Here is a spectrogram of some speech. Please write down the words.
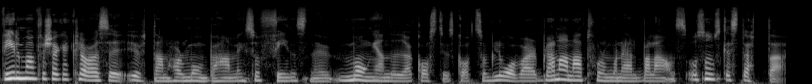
Vill man försöka klara sig utan hormonbehandling så finns nu många nya kosttillskott som lovar bland annat hormonell balans och som ska stötta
